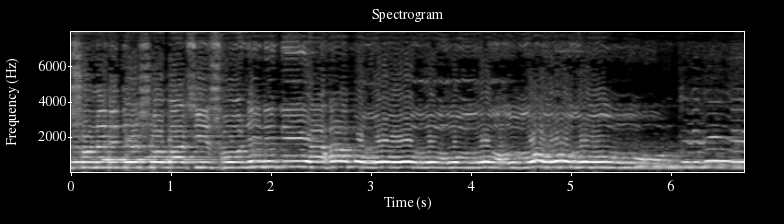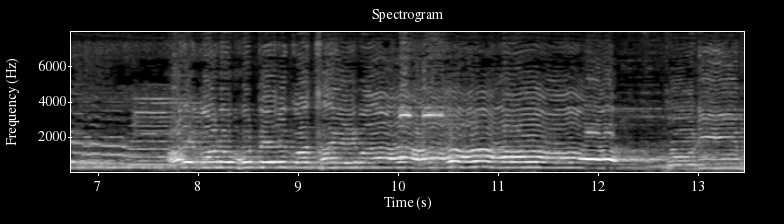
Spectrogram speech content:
শোনেন দেশবাসী, শোনেন দিয়া আরে গণভোটের কথা করিব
